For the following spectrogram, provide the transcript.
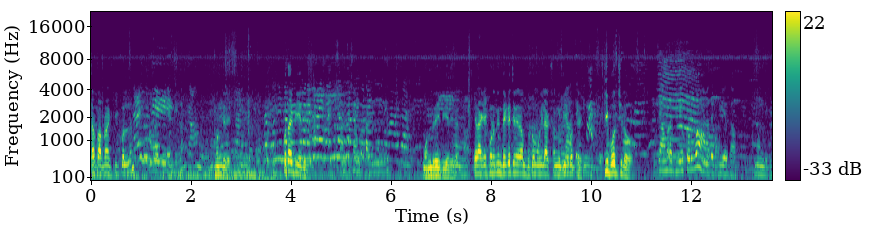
তারপর আপনারা কি করলেন? মন্দিরে। কোথায় বিয়ে দিলেন? শান্তিসংঘ কালী মন্দির। মন্দিরেই বিয়ে দিলেন। এর আগে কোনোদিন দেখেছেন এরকম দুটো মহিলা একসঙ্গে বিয়ে করতে। কি বলছিল? যে আমরা বিয়ে করব আমাদের বিয়ে দাও মন্দিরে।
